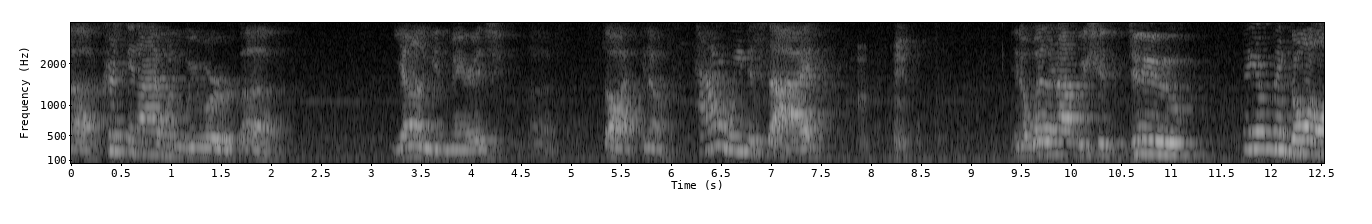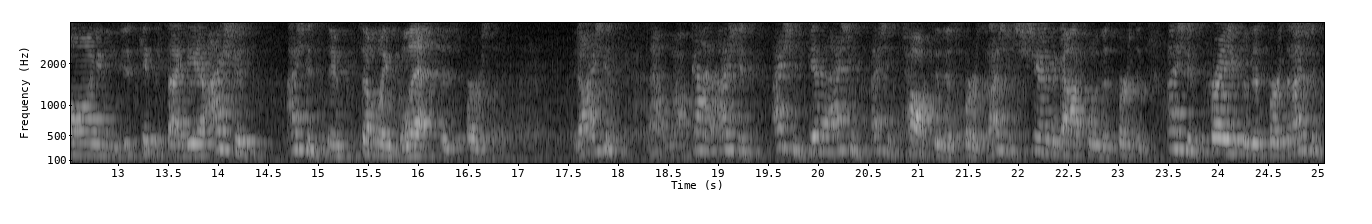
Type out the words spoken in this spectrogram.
Uh, Christy and I, when we were uh, young in marriage, uh, thought, you know, how do we decide, you know, whether or not we should do, you ever been going along and you just get this idea, I should, I should in some way bless this person. You know, I should, oh, well, God, I should, I should get, I should, I should talk to this person. I should share the gospel with this person. I should pray for this person. I should,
